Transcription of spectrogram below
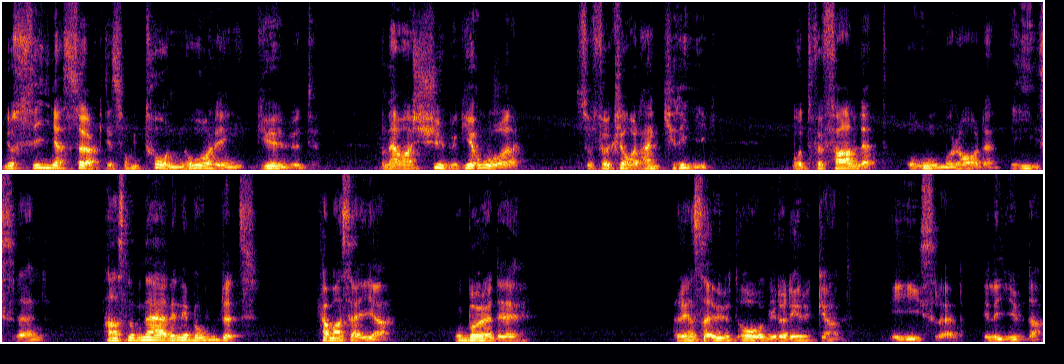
Josia sökte som tonåring Gud och när han var 20 år så förklarade han krig mot förfallet och omoralen i Israel. Han slog näven i bordet kan man säga och började rensa ut avgudadyrkan i Israel, eller Juda.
